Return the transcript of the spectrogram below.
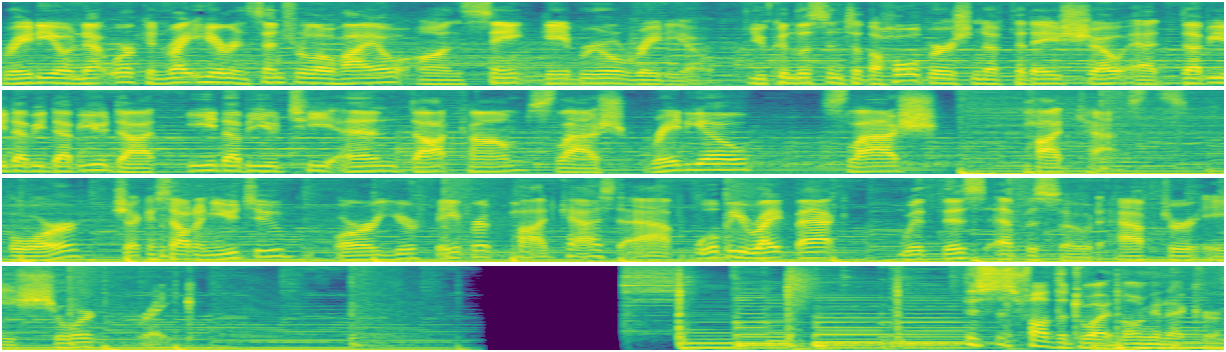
Radio Network and right here in Central Ohio on St. Gabriel Radio. You can listen to the whole version of today's show at www.ewtn.com slash radio slash podcasts. Or check us out on YouTube or your favorite podcast app. We'll be right back with this episode after a short break. This is Father Dwight Longenecker,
